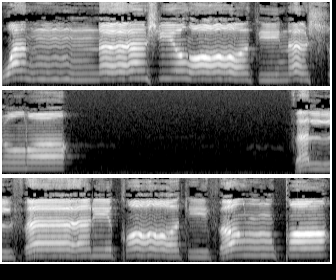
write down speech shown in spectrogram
والناشرات نشرا فالفارقات فرقا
